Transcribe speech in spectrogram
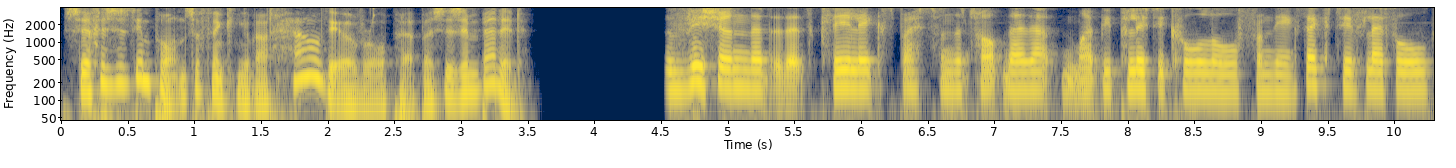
surfaces the importance of thinking about how the overall purpose is embedded. The vision that, that's clearly expressed from the top there, that might be political or from the executive level,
